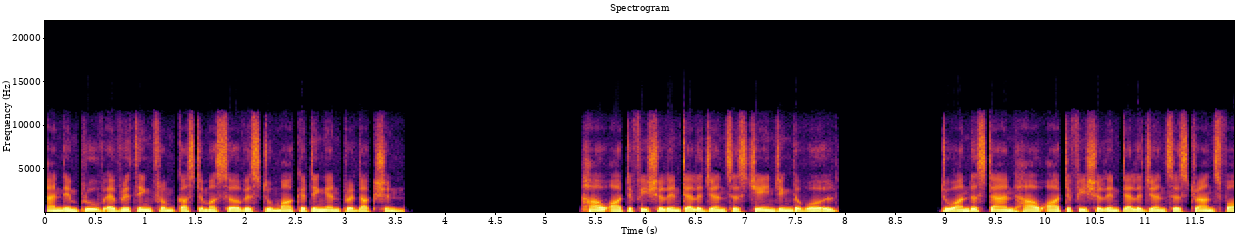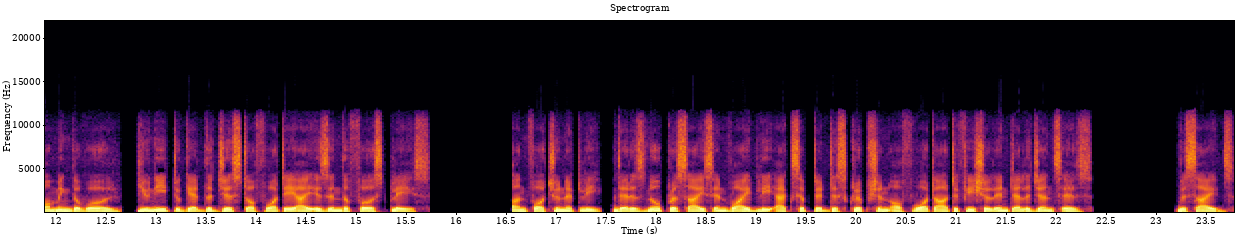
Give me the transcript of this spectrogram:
and improve everything from customer service to marketing and production. How artificial intelligence is changing the world? To understand how artificial intelligence is transforming the world, you need to get the gist of what AI is in the first place. Unfortunately, there is no precise and widely accepted description of what artificial intelligence is. Besides,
